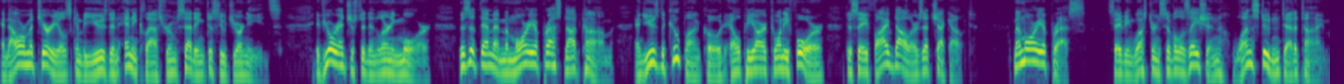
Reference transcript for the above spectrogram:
and our materials can be used in any classroom setting to suit your needs. If you're interested in learning more, visit them at memoriapress.com and use the coupon code LPR24 to save $5 at checkout. Memoria Press, saving Western civilization one student at a time.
